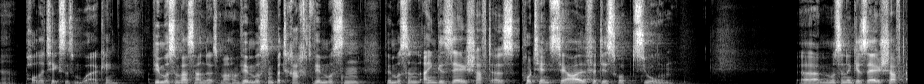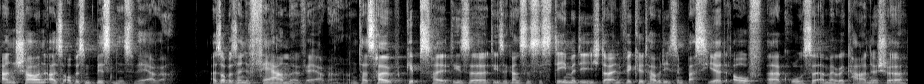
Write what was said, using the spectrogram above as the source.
Ja, Politics isn't working. Wir müssen was anderes machen. Wir müssen betrachten, wir müssen, wir müssen eine Gesellschaft als Potenzial für Disruption. Äh, wir müssen eine Gesellschaft anschauen, als ob es ein Business wäre als ob es eine Firma wäre. Und deshalb gibt es halt diese, diese ganzen Systeme, die ich da entwickelt habe, die sind basiert auf äh, große amerikanische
